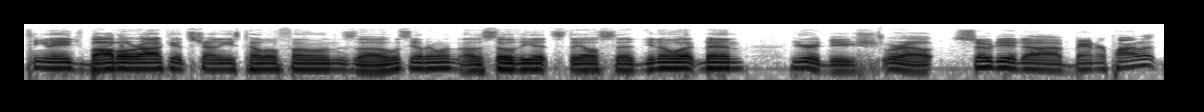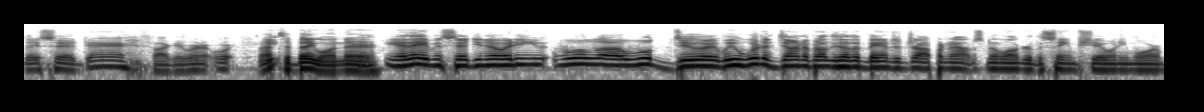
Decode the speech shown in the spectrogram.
Teenage Bottle Rockets, Chinese telephones. Uh, what's the other one? Uh, the Soviets. They all said, "You know what, Ben? You're a douche. We're out." So did uh, Banner Pilot. They said, "Eh, fuck it." We're, we're, That's a big one there. Yeah, they even said, you know what, he, we'll uh, we'll do it. We would have done it, but all these other bands are dropping out. It's no longer the same show anymore.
